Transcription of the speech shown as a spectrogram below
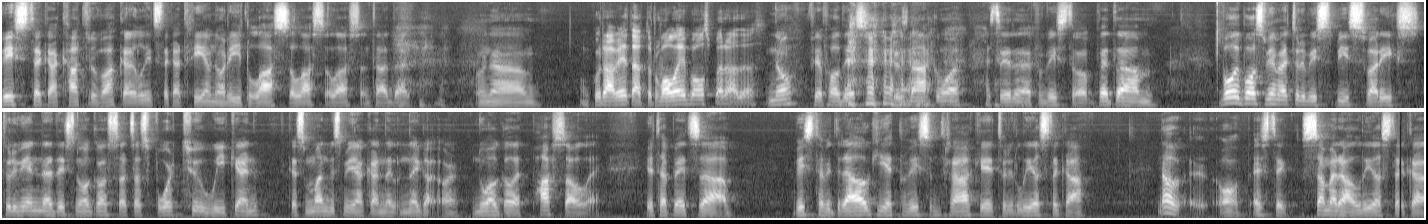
viss tā kā katru vakaru līdz kā, trijiem no rīta lasa, lasa, lasa un tā dara. Un, um, un kurā vietā tur volejbols parādās? Nu, piepaldies uz nākamo. Es runāju par visu to. Bet, um, volejbols vienmēr tur bija, bija svarīgs. Tur viena nedēļas nogals, saucās 4-2 weekend kas man vismīļākā nogale pasaulē. Jo tāpēc uh, visi tavi draugi iet pavisam trāki, tur ir liels tā kā, nav, oh, es teiktu, samērā liels tā kā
